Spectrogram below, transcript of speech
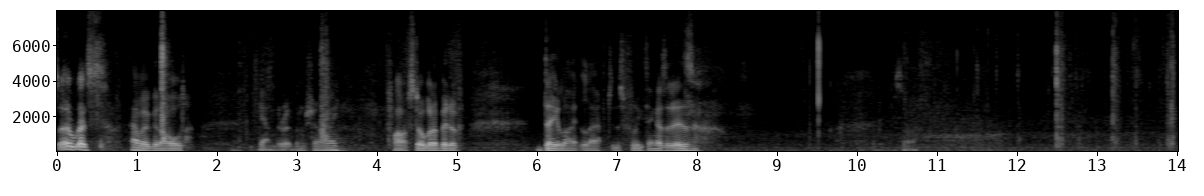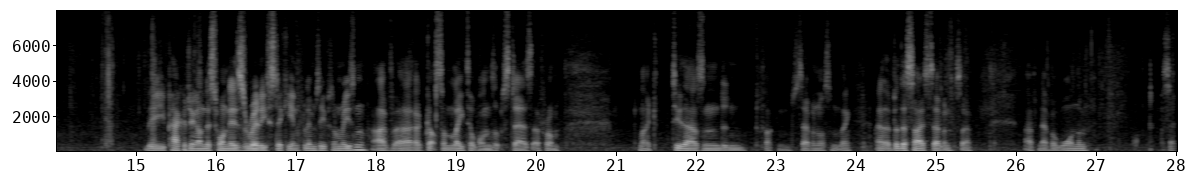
So let's have a good old gander at them, shall we? While I've still got a bit of daylight left, as fleeting as it is. So. The packaging on this one is really sticky and flimsy for some reason. I've uh, got some later ones upstairs that are from like 2007 or something, uh, but they're size 7, so I've never worn them. So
